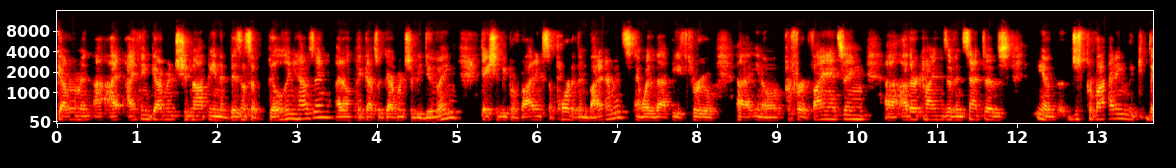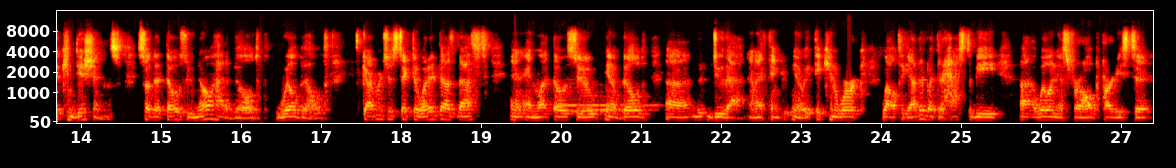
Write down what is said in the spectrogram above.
government. I, I think government should not be in the business of building housing. I don't think that's what government should be doing. They should be providing supportive environments, and whether that be through you know preferred financing, uh, other kinds of incentives, you know, just providing the, the conditions so that those who know how to build will build government should stick to what it does best and, and let those who you know build uh, do that. And I think you know it, it, can work well together, but there has to be uh, a willingness for all parties to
